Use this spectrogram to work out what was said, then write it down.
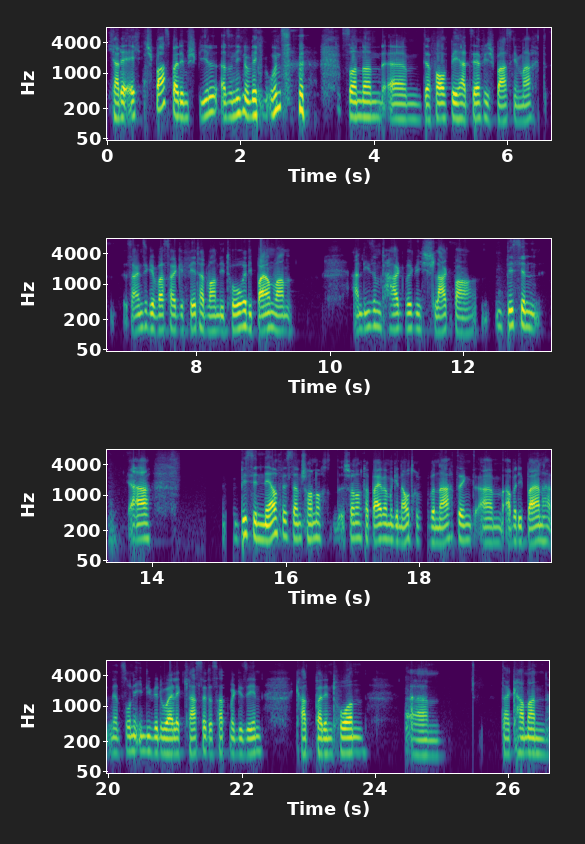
ich hatte echt Spaß bei dem Spiel. Also nicht nur wegen uns, sondern ähm, der VfB hat sehr viel Spaß gemacht. Das Einzige, was halt gefehlt hat, waren die Tore. Die Bayern waren an diesem Tag wirklich schlagbar. Ein bisschen, ja, ein bisschen Nerv ist dann schon noch, schon noch dabei, wenn man genau drüber nachdenkt. Ähm, aber die Bayern hatten jetzt so eine individuelle Klasse, das hat man gesehen, gerade bei den Toren. Ähm, da kann man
